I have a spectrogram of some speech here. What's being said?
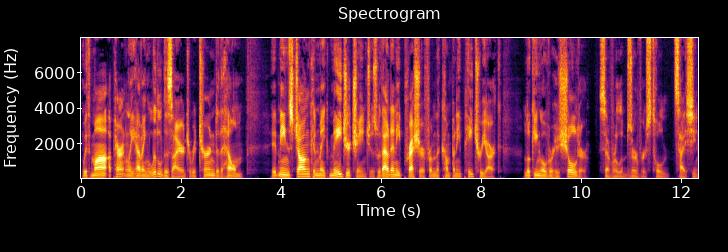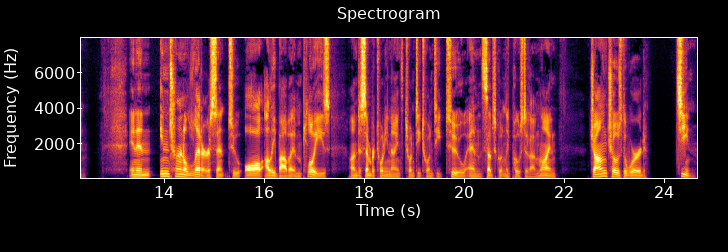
With Ma apparently having little desire to return to the helm, it means Zhang can make major changes without any pressure from the company patriarch looking over his shoulder, several observers told Caixin. In an internal letter sent to all Alibaba employees, on December 29, 2022, and subsequently posted online, Zhang chose the word Jin,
